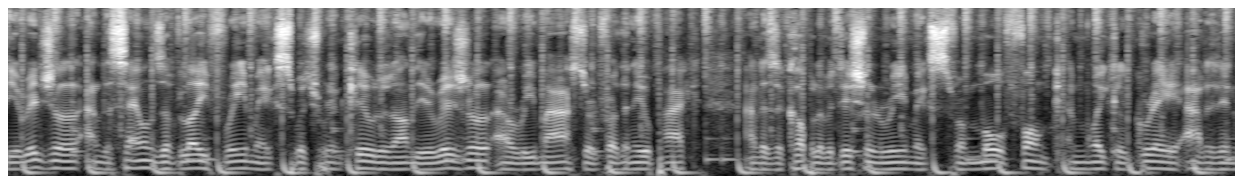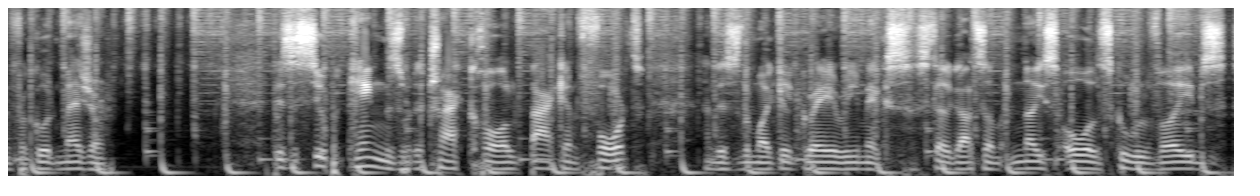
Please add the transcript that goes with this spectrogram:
The original and the Sounds of Life remix, which were included on the original, are remastered for the new pack, and there's a couple of additional remixes from Mo Funk and Michael Gray added in for good measure. This is Super Kings with a track called Back and Forth, and this is the Michael Gray remix. Still got some nice old school vibes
